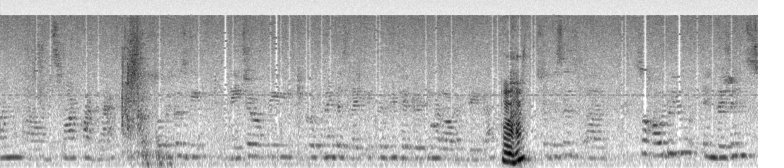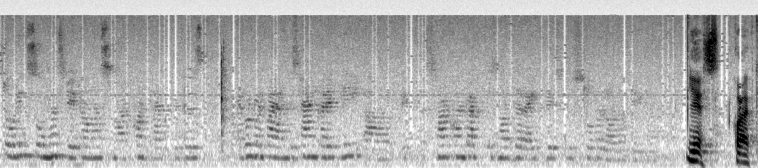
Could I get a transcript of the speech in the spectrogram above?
on uh, smart contract, so because the nature of the equipment is like it will be generating a lot of data. Mm -hmm. So this is, uh, so how do you envision storing so much data on a smart contract? Because I don't know if I understand correctly, uh, it, smart contract is not the right place to store a lot of data. Yes, correct.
